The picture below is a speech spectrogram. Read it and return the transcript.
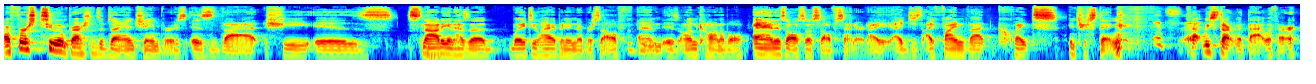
our first two impressions of Diane Chambers is that she is snotty and has a way too high opinion of herself and is unconnable and is also self-centered. I, I just I find that quite interesting. it's that we start with that with her.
